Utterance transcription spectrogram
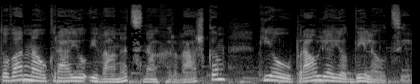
tovarna v kraju Ivanec na Hrvaškem, ki jo upravljajo delavci.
